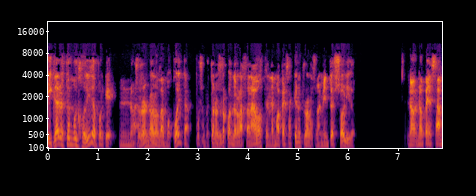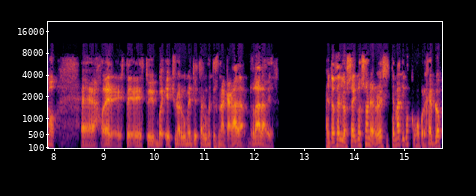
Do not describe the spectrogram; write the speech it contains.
Y claro, esto es muy jodido porque nosotros no nos damos cuenta. Por supuesto, nosotros cuando razonamos tendemos a pensar que nuestro razonamiento es sólido. No, no pensamos, eh, joder, este, estoy, he hecho un argumento y este argumento es una cagada, rara vez. Entonces, los secos son errores sistemáticos, como por ejemplo,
